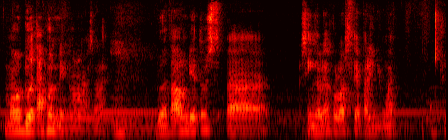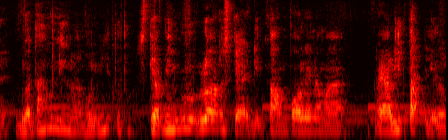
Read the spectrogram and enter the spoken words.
mau dua tahun deh kalau nggak salah. Hmm. dua tahun dia terus eh, singlenya keluar setiap hari Jumat Oke. dua tahun dia ngelakuin itu tuh. Setiap minggu lu harus kayak ditampolin sama realita gitu.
